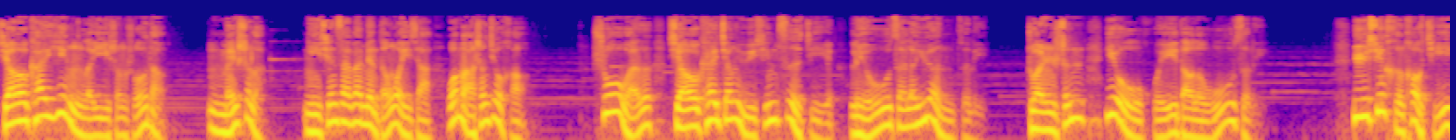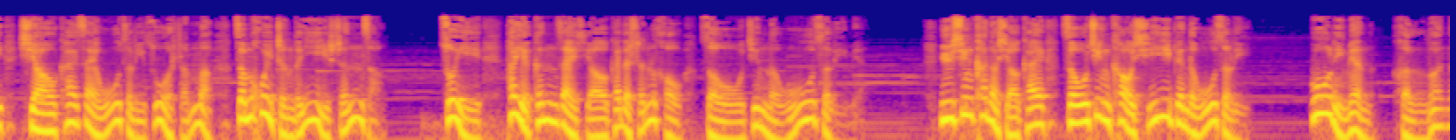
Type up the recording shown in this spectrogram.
小开应了一声，说道：“没事了，你先在外面等我一下，我马上就好。”说完，小开将雨欣自己留在了院子里，转身又回到了屋子里。雨欣很好奇，小开在屋子里做什么，怎么会整得一身脏，所以他也跟在小开的身后走进了屋子里面。雨欣看到小开走进靠西边的屋子里，屋里面很乱，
